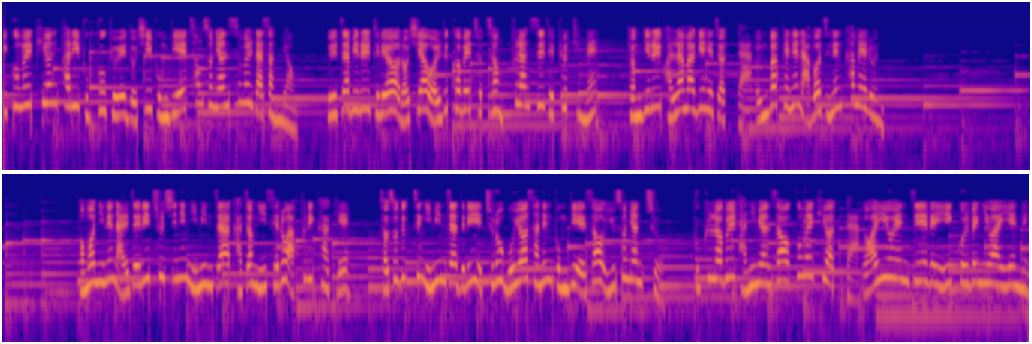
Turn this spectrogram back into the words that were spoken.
이 꿈을 키운 파리 북부 교회 도시 봉디의 청소년 25명. 을자비를 들여 러시아 월드컵에 초청 프랑스 대표팀에 경기를 관람하게 해줬다. 은바페는 아버지는 카메룬. 어머니는 알제리 출신인 이민자 가정 2세로 아프리카계 저소득층 이민자들이 주로 모여 사는 봉디에서 유소년추 북클럽을 다니면서 꿈을 키웠다. YONGLA 골뱅이 YNA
